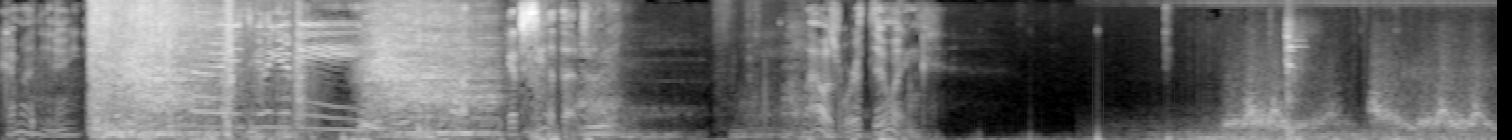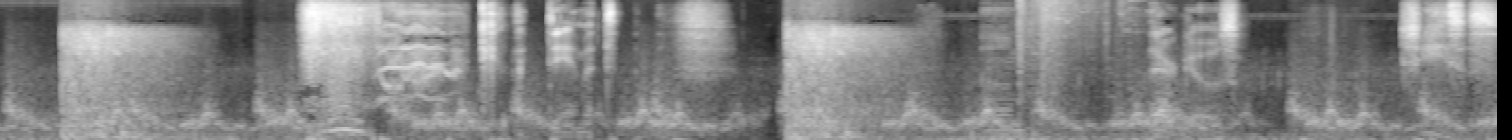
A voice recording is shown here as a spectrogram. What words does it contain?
Come on, you know. you- Ah, he's gonna get me! Oh, got to see it that time. Well, that was worth doing. God damn it. Um, there it goes. Jesus.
